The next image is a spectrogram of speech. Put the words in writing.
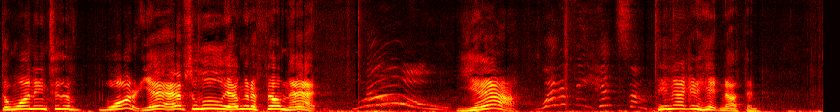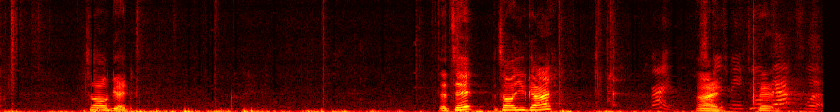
The one into the water. Yeah, absolutely. I'm going to film that. No! Yeah. What if he hits something? He's not going to hit nothing. It's all good. That's it? That's all you got? Right. All right. Excuse me. Do a backflip.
